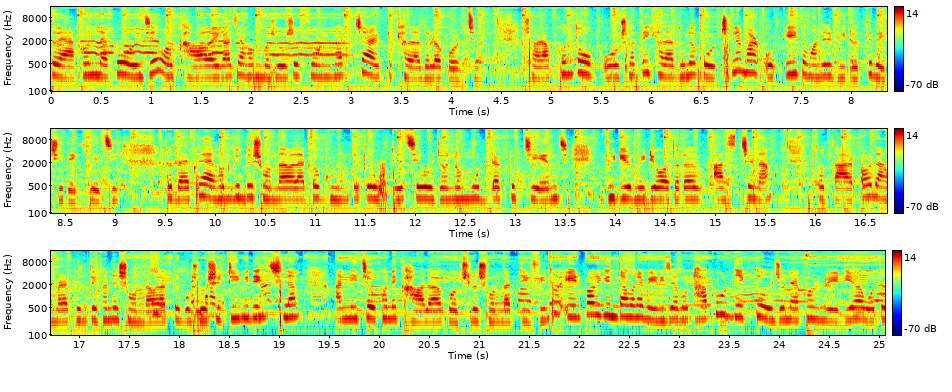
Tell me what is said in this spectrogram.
তো এখন দেখো ওই যে ওর খাওয়া হয়ে গেছে। এখন বসে বসে ফোন ঘাটছে আর একটু খেলাধুলা করছে। সারাক্ষণ তো ওর সাথেই খেলাধুলা করছিলাম আর ওকেই তোমাদের ভিডিওতে বেশি দেখিয়েছি। তো দেখো, এখন কিন্তু সন্ধ্যাবেলা তো ঘুম থেকে উঠেছে, ওই জন্য মুডটা একটু চেঞ্জ ভিডিও ভিডিও অতটা আসছে না। তো তারপর আমরা কিন্তু এখানে সন্ধ্যাবেলাতে বসে বসে টিভি দেখছিলাম আর নিচে ওখানে খাওয়া দাওয়া করছিল সন্ধ্যার টিফিন। তো এরপর কিন্তু আমরা বেরিয়ে যাব ঠাকুর দেখতে, ওই জন্য এখন রেডি হব। তো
